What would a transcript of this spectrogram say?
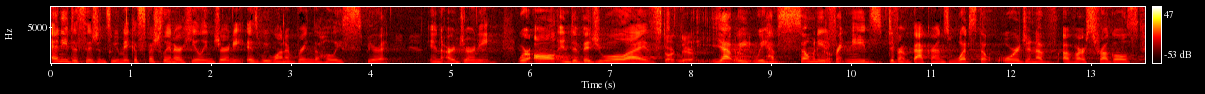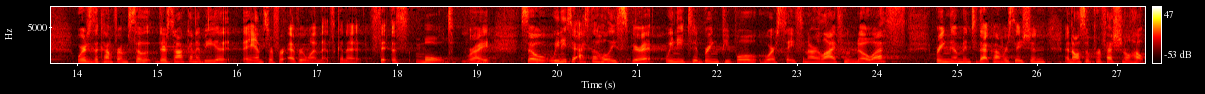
any decisions we make, especially in our healing journey, is we want to bring the Holy Spirit in our journey. We're all individualized. Start there. Yeah, Yeah. We, we have so many Yeah. different needs, different backgrounds. What's the origin of, of our struggles? Where does it come from? So there's not going to be an answer for everyone that's going to fit this mold, Mm-hmm. right? So we need to ask the Holy Spirit. We need to bring people who are safe in our life, who know us, bring them into that conversation, and also professional help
